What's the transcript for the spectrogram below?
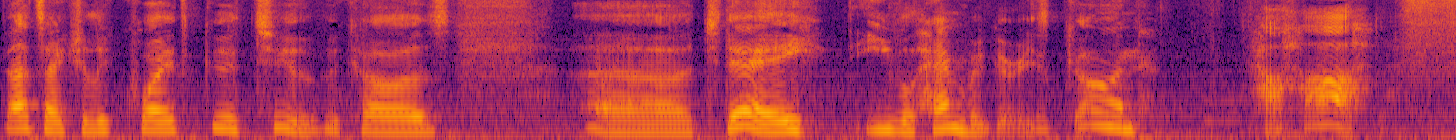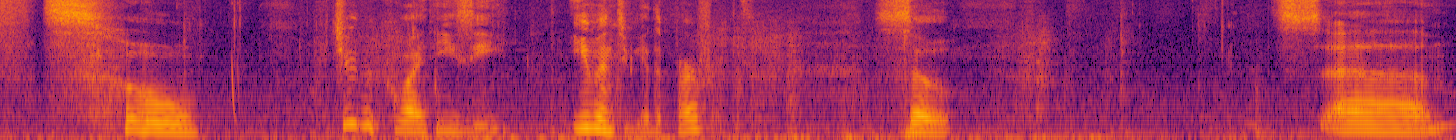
that's actually quite good too, because uh, today the evil hamburger is gone. Haha. So, it should be quite easy, even to get it perfect. So, let's um,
